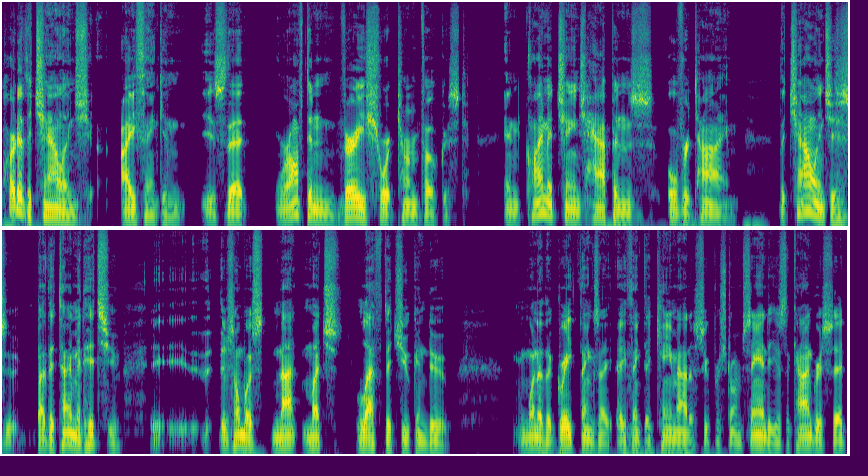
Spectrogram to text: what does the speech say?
Part of the challenge, I think, and is that we're often very short term focused, and climate change happens over time. the challenge is by the time it hits you, there's almost not much left that you can do. One of the great things I, I think that came out of Superstorm Sandy is the Congress said,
